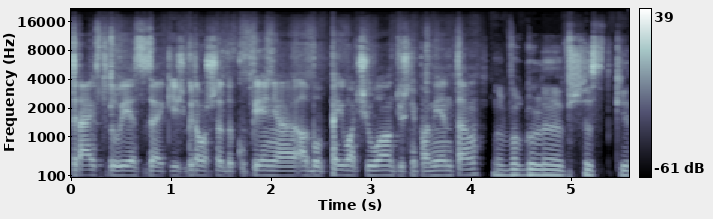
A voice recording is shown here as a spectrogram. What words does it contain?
drive-thru jest za jakieś grosze do kupienia, albo pay what you want, już nie pamiętam. No w ogóle wszystkie,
